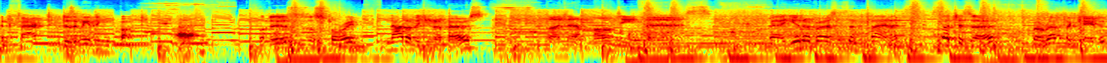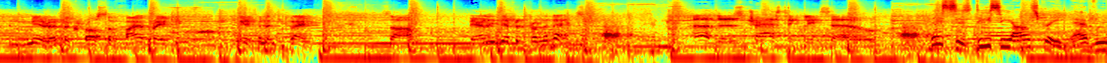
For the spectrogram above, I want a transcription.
In fact, it is anything but. Uh, This is a story not of a universe, but a multiverse. where universes and planets, such as Earth, were replicated and mirrored across a vibrating, infinite plane. Some barely different from the next. Others drastically so. This is DC On Screen. Every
